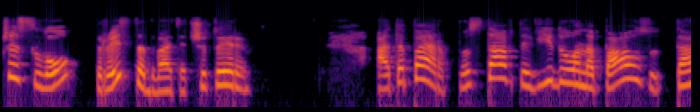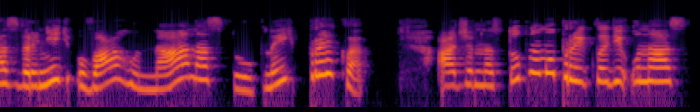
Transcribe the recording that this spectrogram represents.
число 324. А тепер поставте відео на паузу та зверніть увагу на наступний приклад. Адже в наступному прикладі у нас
